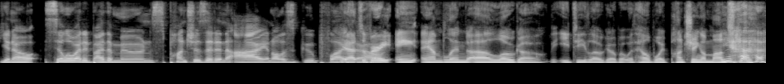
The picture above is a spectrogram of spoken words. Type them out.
you know silhouetted by the moons punches it in the eye and all this goop flies Yeah, it's a very a- Amblin uh, logo, the ET logo, but with Hellboy punching a monster. Yeah.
